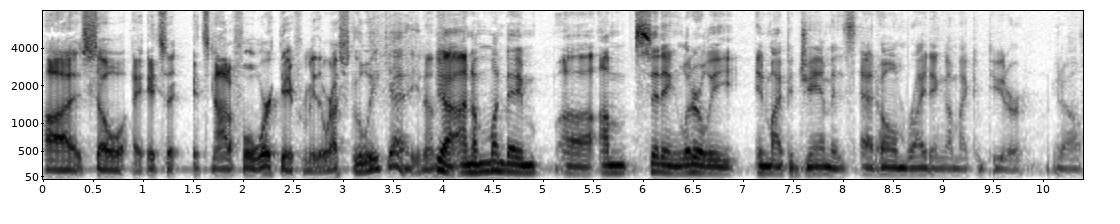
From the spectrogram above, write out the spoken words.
uh, so it's a it's not a full work day for me. The rest of the week, yeah, you know, Yeah, on a Monday, uh, I'm sitting literally in my pajamas at home writing on my computer. You know,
